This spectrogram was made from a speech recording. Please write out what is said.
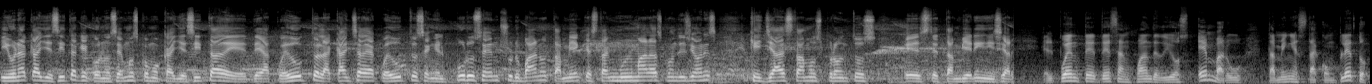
Y una callecita que conocemos como callecita de, de acueducto, la cancha de acueductos en el puro centro urbano también, que está en muy malas condiciones, que ya estamos prontos este, también iniciar. El puente de San Juan de Dios en Barú también está completo.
